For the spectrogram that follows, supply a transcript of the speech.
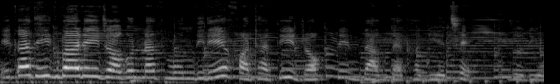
একাধিকবার এই জগন্নাথ মন্দিরে হঠাৎই রক্তের দাগ দেখা গিয়েছে যদিও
